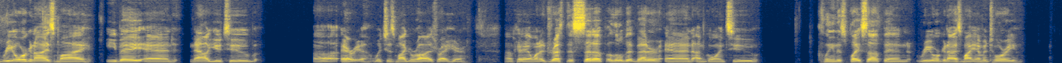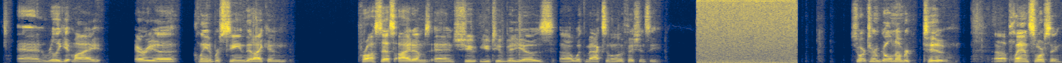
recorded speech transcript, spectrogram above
reorganize my eBay and now YouTube uh, area, which is my garage right here. Okay, I want to dress this setup a little bit better, and I'm going to clean this place up and reorganize my inventory and really get my area clean and pristine that I can process items and shoot YouTube videos uh, with maximum efficiency. Short-term goal number two, uh, plan sourcing.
